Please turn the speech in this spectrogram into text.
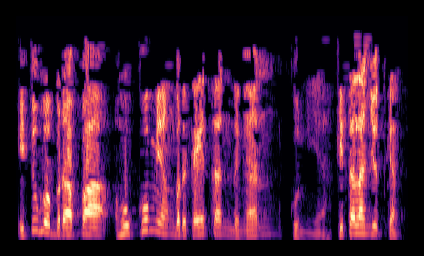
Itu beberapa hukum yang berkaitan dengan kunyah. Kita lanjutkan.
